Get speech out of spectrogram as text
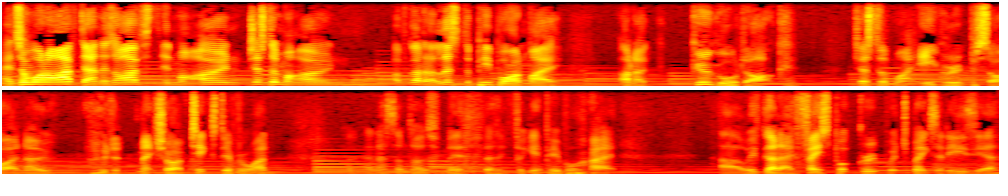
And so what I've done is I've in my own, just in my own, I've got a list of people on my on a Google Doc, just of my e group, so I know who to make sure I've texted everyone. And I sometimes forget people, right? Uh, we've got a Facebook group which makes it easier.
